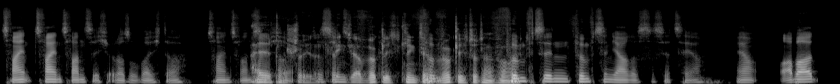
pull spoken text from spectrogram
zwei 22 oder so war ich da. 22, Alter. Schwede, Das klingt ja wirklich klingt ja wirklich total verrückt. 15 15 Jahre ist das jetzt her. Ja, aber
